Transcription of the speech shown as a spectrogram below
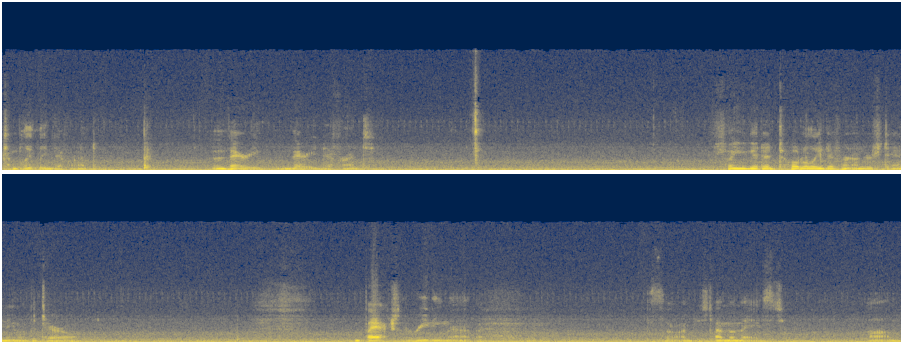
completely different. Very, very different. So you get a totally different understanding of the tarot by actually reading that. So I'm just, I'm amazed. Um,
